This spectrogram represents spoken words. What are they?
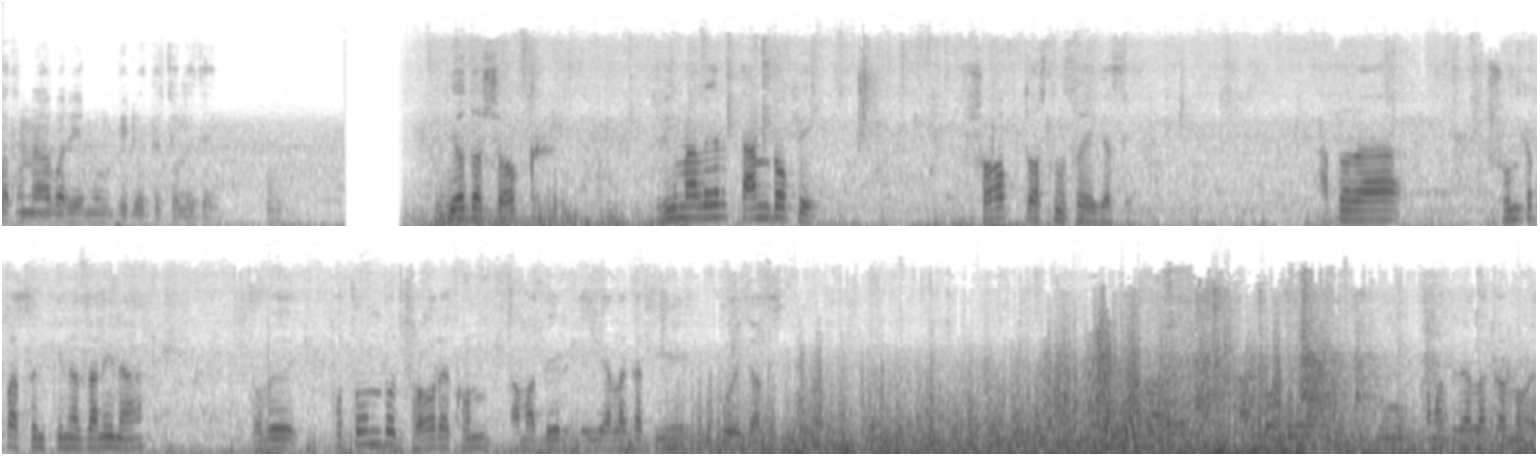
কথা না আবার মূল ভিডিওতে চলে যাই। প্রিয় দর্শক, রিমালের তাণ্ডবে সব তছনছ হয়ে গেছে। আপনারা শুনতে পাচ্ছেন কিনা জানি না, তবে প্রচণ্ড ঝড় এখন আমাদের এই এলাকা দিয়ে বয়ে যাচ্ছে। তাণ্ডবে শুধু আমাদের এলাকা নয়,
